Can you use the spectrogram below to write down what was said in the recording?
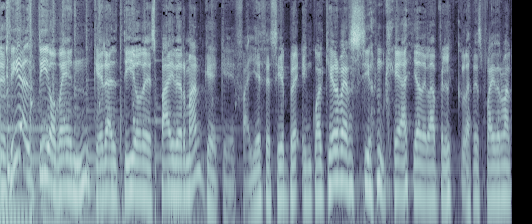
Decía el tío Ben, que era el tío de Spider-Man, que, fallece siempre en cualquier versión que haya de la película de Spider-Man,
